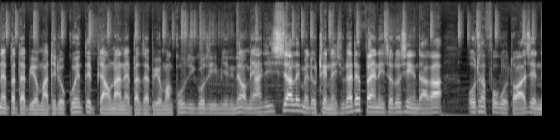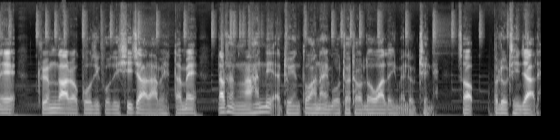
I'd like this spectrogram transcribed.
နဲ့ပတ်သက်ပြီးတော့မှဒီလိုကွင်းသစ်ပြောင်းတာနဲ့ပတ်သက်ပြီးတော့မှကိုစီကိုစီမြင်နေတော့အများကြီးရှိကြလိမ့်မယ်လို့ထင်တယ် United fan တွေဆိုလို့ရှိရင်ဒါက Old Trafford ကိုသွားခြင်းနဲ့ dream ကတော့ကိုစီကိုစီရှိကြတာပဲဒါပေမဲ့နောက်ထပ်9နှစ်အတွင်းသွားနိုင်ဖို့အတွက်တော့လောရလိမ့်မယ်လို့ထင်တယ်ဆိုတော့ဘယ်လိုထင်ကြလဲ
